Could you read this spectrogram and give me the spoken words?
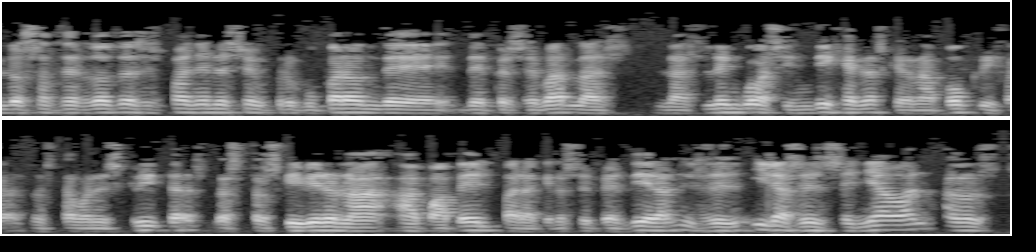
los sacerdotes españoles se preocuparon de, de preservar las, las lenguas indígenas, que eran apócrifas, no estaban escritas, las transcribieron a, a papel para que no se perdieran y, se- y las enseñaban a los,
